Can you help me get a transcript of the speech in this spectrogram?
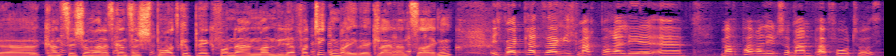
Da kannst du schon mal das ganze Sportgepäck von deinem Mann wieder verticken bei eBay Kleinanzeigen. Ich wollte gerade sagen, ich mache parallel, äh, mach parallel schon mal ein paar Fotos.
